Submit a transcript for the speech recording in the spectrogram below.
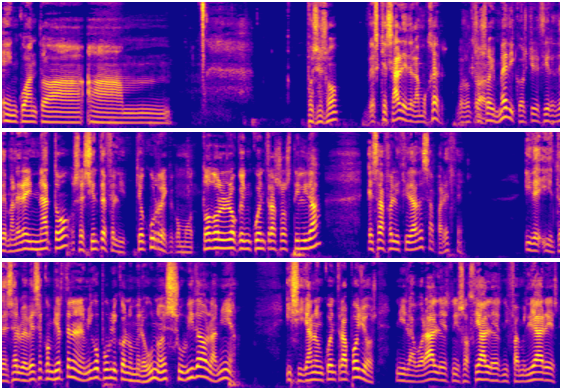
en cuanto a, mm, pues eso, es que sale de la mujer. Vosotros sois médicos, quiero decir, de manera innato se siente feliz. ¿Qué ocurre? Que como todo lo que encuentras hostilidad, esa felicidad desaparece. Y, y entonces el bebé se convierte en el enemigo público número uno, es su vida o la mía y si ya no encuentra apoyos ni laborales, ni sociales, ni familiares,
